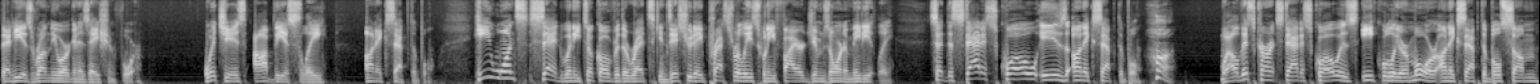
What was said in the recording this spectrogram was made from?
that he has run the organization for, which is obviously unacceptable. He once said when he took over the Redskins, issued a press release when he fired Jim Zorn immediately, said the status quo is unacceptable. Huh. Well, this current status quo is equally or more unacceptable. Some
